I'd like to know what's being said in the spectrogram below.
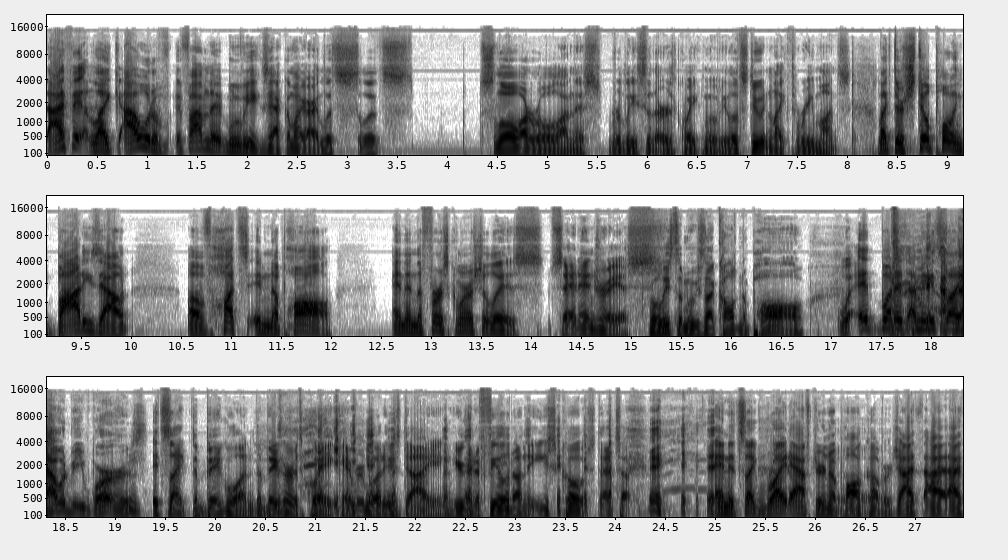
I think like I would have if I'm the movie exec. I'm like, all right, let's let's slow our roll on this release of the earthquake movie. Let's do it in like three months. Like they're still pulling bodies out of huts in Nepal, and then the first commercial is San Andreas. Well, at least the movie's not called Nepal. Well, it, but it, I mean, it's like that would be worse. It's like the big one, the big earthquake. Everybody's dying. You're gonna feel it on the East Coast. That's how, and it's like right after Nepal coverage. I I I,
